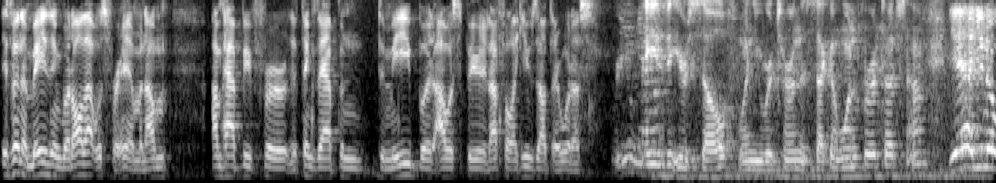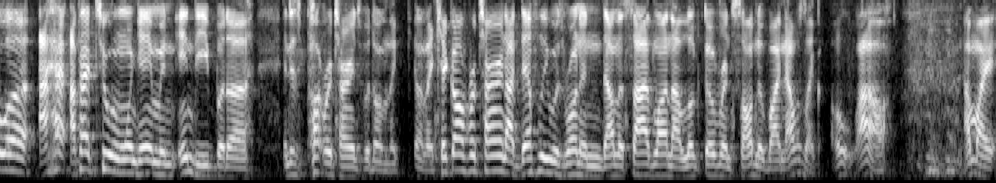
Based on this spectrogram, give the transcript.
it's been amazing, but all that was for him, and I'm. I'm happy for the things that happened to me, but I was spirited. I felt like he was out there with us. Were you amazed at yourself when you returned the second one for a touchdown? Yeah, you know, uh, I ha- I've had two in one game in Indy, but uh, and it's punt returns. But on the on the kickoff return, I definitely was running down the sideline. I looked over and saw nobody, and I was like, oh wow, I might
